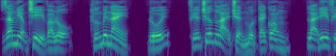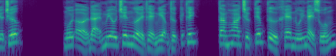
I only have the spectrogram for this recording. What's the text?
Giang niệm chỉ vào lộ, hướng bên này, đối, phía trước lại chuyển một cái cong, lại đi phía trước. Ngồi ở đại miêu trên người thể nghiệm thực kích thích, tam hoa trực tiếp từ khe núi nhảy xuống,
